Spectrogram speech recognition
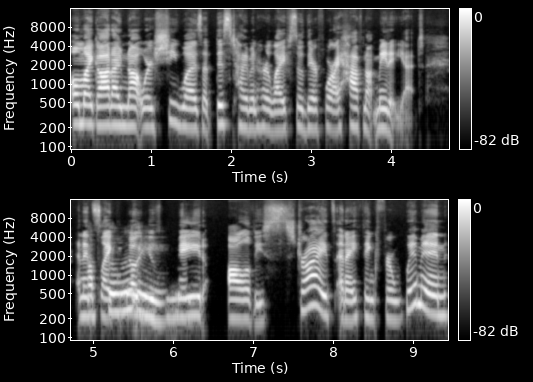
oh my God, I'm not where she was at this time in her life. So therefore, I have not made it yet. And it's Absolutely. like, no, you've made all of these strides. And I think for women,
